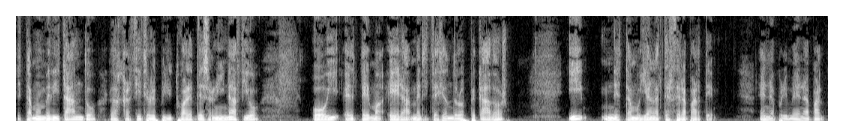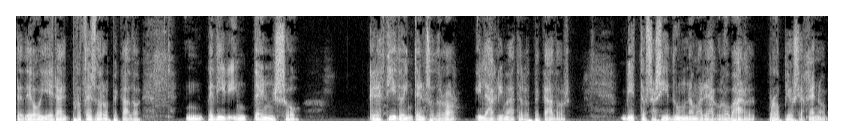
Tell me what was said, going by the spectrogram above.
Estamos meditando los ejercicios espirituales de San Ignacio. Hoy el tema era meditación de los pecados y estamos ya en la tercera parte. En la primera parte de hoy era el proceso de los pecados. Pedir intenso, crecido intenso dolor y lágrimas de los pecados, vistos así de una manera global, propios y ajenos.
